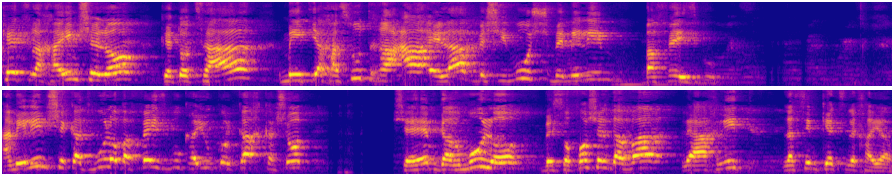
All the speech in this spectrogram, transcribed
קץ לחיים שלו כתוצאה מהתייחסות רעה אליו בשימוש במילים בפייסבוק. המילים שכתבו לו בפייסבוק היו כל כך קשות שהם גרמו לו בסופו של דבר להחליט לשים קץ לחייו.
